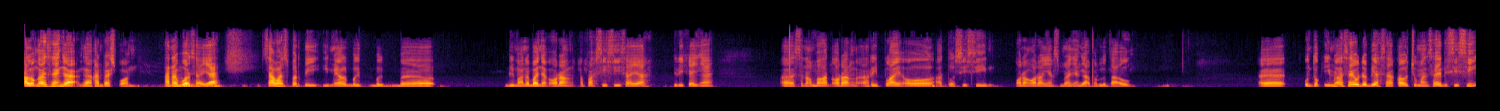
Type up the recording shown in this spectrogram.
Kalau nggak saya nggak nggak akan respon, karena buat saya sama seperti email be, be, be, di mana banyak orang apa sisi saya. Jadi kayaknya uh, senang banget orang reply all atau sisi orang-orang yang sebenarnya nggak perlu tahu. Uh, untuk email saya udah biasa. Kalau cuma saya di sisi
